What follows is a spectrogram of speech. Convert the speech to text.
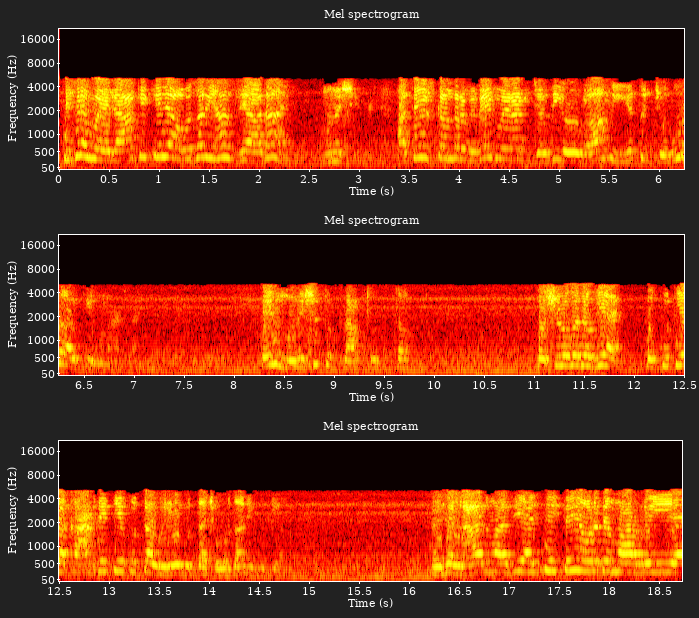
इसलिए वैराग्य के लिए अवसर यहाँ ज़्यादा है मनुष्य में। अतः इसके अंदर विवेक वैराग्य जल्दी होगा तो ये तो ज़रूर आरती होना चाहिए। लेकिन मनुष्य तो प्राप्त होता। पशुओं का तो क्या है कुतिया काट देती है कुत्ता, फिर भी कुत्ता छोड़ता नहीं कुतिया। वैसे लाद माजी आज तो इतनी औरतें मार रही है।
